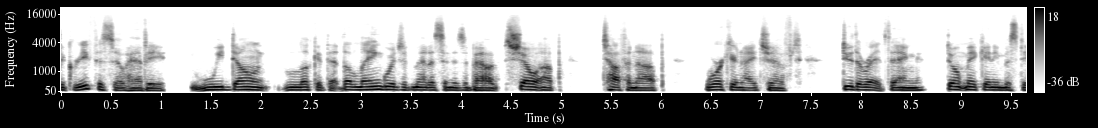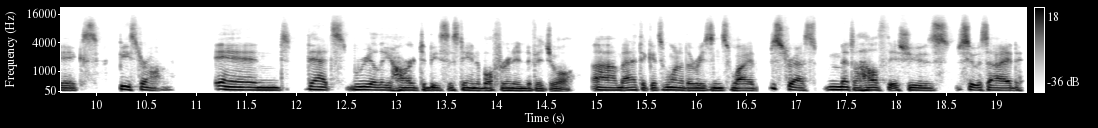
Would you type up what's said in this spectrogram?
the grief is so heavy? We don't look at that. The language of medicine is about show up, toughen up, work your night shift, do the right thing, don't make any mistakes, be strong. And that's really hard to be sustainable for an individual. Um, I think it's one of the reasons why stress, mental health issues, suicide,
